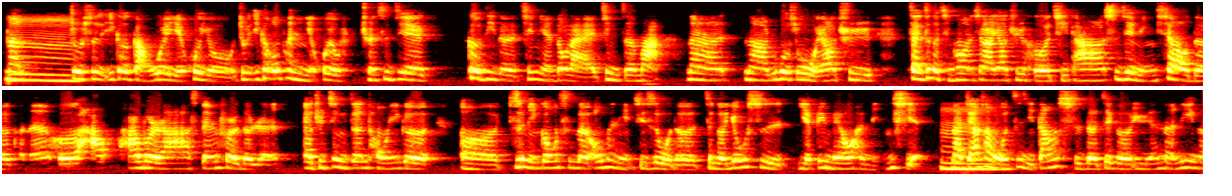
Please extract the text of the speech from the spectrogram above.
那就是一个岗位也会有，就一个 opening 也会有全世界各地的青年都来竞争嘛，那那如果说我要去在这个情况下要去和其他世界名校的，可能和哈 Harvard 啊、Stanford 的人要去竞争同一个呃知名公司的 opening，其实我的这个优势也并没有很明显。嗯、那加上我自己当时的这个语言能力呢，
